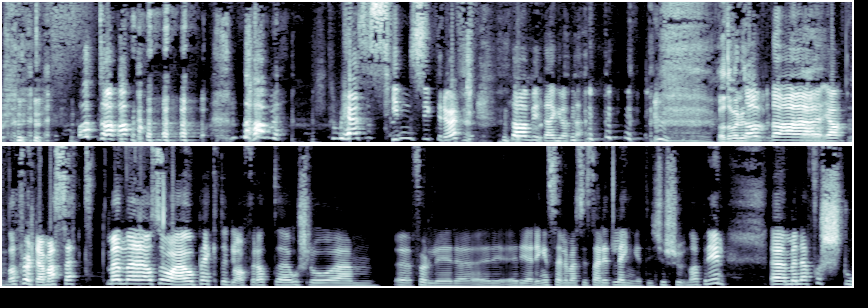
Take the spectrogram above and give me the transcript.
og da, da ble jeg så sinnssykt rørt. Da begynte jeg å gråte. Ja, litt, Da, da, Ja. da følte jeg meg sett. Men uh, så var jeg jo på ekte glad for at uh, Oslo eh, følger regjeringen, selv om jeg syns det er litt lenge til 27. april. Men jeg forsto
